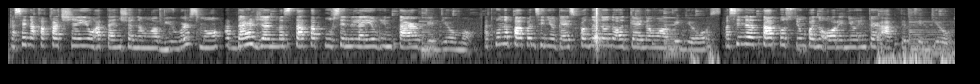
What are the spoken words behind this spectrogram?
Kasi nakakatch niya yung attention ng mga viewers mo. At dahil dyan, mas tatapusin nila yung entire video mo. At kung napapansin nyo guys, pag nanonood kayo ng mga videos, mas sinatapos yung panoorin yung interactive videos.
